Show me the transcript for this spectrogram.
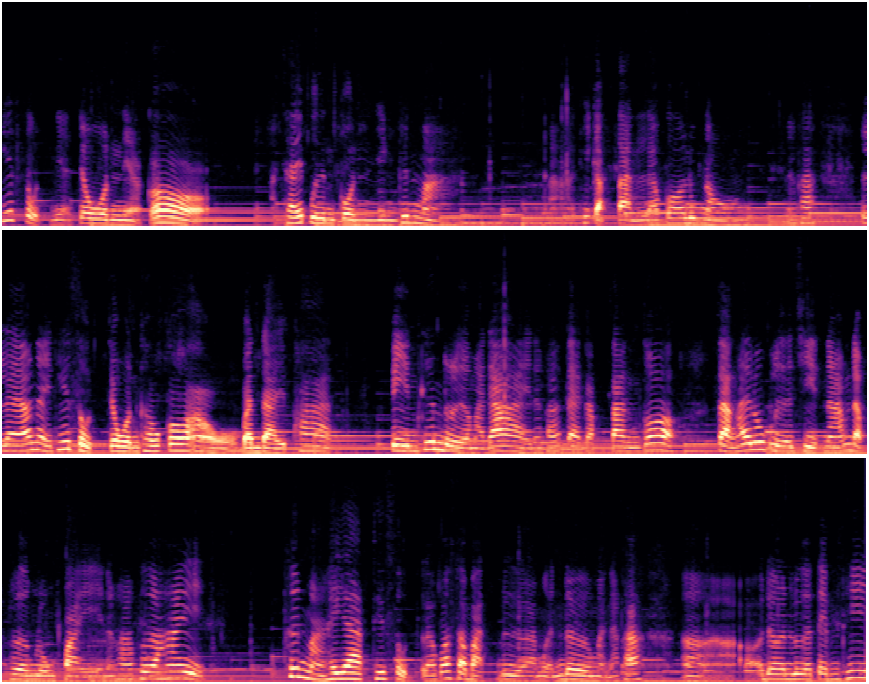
ที่สุดเนี่ยโจรเนี่ยก็ใช้ปืนกลยิงขึ้นมาที่กัปตันแล้วก็ลูกน้องนะคะ แล้วในที่สุดโจรเขาก็เอาบันไดพาด ปีนขึ้นเรือมาได้นะคะ แต่กัปตันก็สั่งให้ลูกเรือฉีดน้ำดับเพลิงลงไปนะคะ เพื่อให้ขึ้นมาให้ยากที่สุด แล้วก็สะบัดเรือเหมือนเดิมนะคะ เดินเรือเต็มที่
